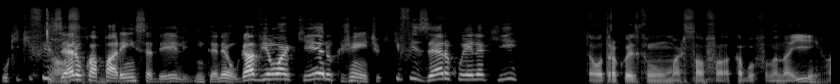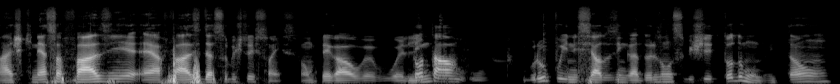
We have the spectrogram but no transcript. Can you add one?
o que, que fizeram Nossa, com a aparência dele, entendeu? Gavião Arqueiro, gente, o que, que fizeram com ele aqui? Então, outra coisa que o Marçal acabou falando aí, acho que nessa fase é a fase das substituições. Vamos pegar o, o elenco, Total. o grupo inicial dos Vingadores, vão substituir todo mundo. Então,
